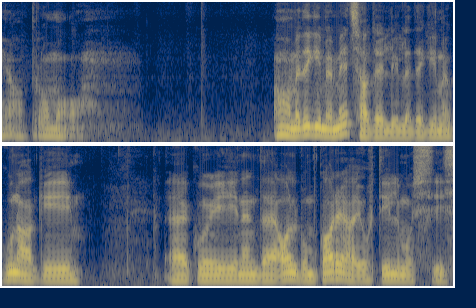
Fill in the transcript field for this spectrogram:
hea promo ah,. me tegime Metsatellile, tegime kunagi äh, kui nende album Karjajuht ilmus, siis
